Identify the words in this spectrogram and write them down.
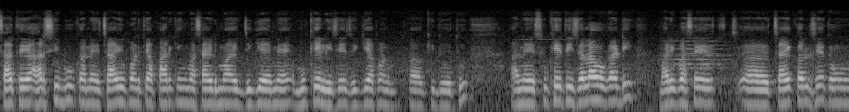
સાથે આરસી બુક અને ચાવી પણ ત્યાં પાર્કિંગમાં સાઈડમાં એક જગ્યાએ મેં મૂકેલી છે, જગ્યા પણ કીધું હતું. અને સુખેથી ચલાવો ગાડી. મારી પાસે સાયકલ છે તો હું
